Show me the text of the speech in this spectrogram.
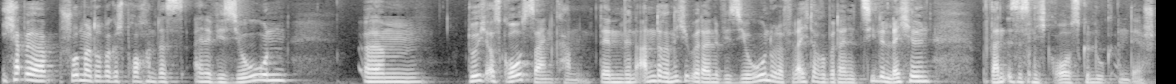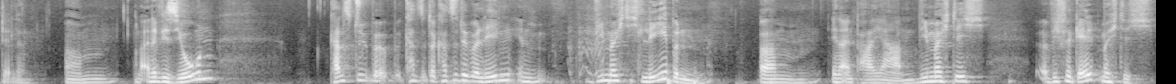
ich habe ja schon mal darüber gesprochen, dass eine Vision ähm, durchaus groß sein kann. Denn wenn andere nicht über deine Vision oder vielleicht auch über deine Ziele lächeln, dann ist es nicht groß genug an der Stelle. Ähm, und eine Vision kannst du über, kannst, da kannst du dir überlegen, in, wie möchte ich leben ähm, in ein paar Jahren? Wie möchte ich, wie viel Geld möchte ich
